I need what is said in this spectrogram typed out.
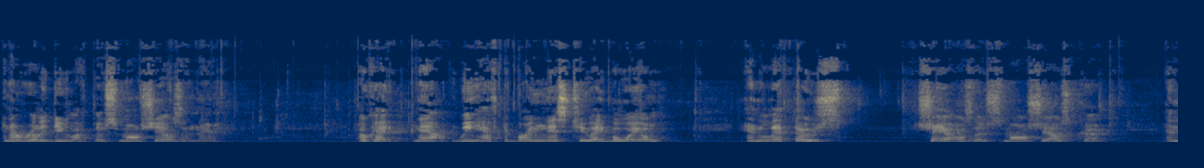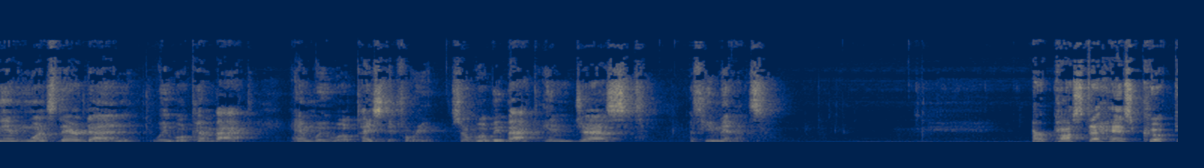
And I really do like those small shells in there. Okay, now we have to bring this to a boil and let those shells, those small shells cook. And then once they're done, we will come back and we will taste it for you. So we'll be back in just a few minutes. Our pasta has cooked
